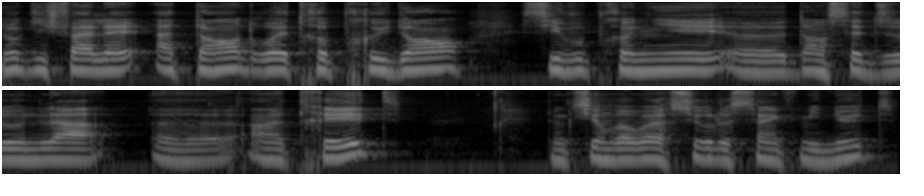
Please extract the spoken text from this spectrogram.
Donc il fallait attendre ou être prudent si vous preniez euh, dans cette zone-là euh, un trade. Donc si on va voir sur le 5 minutes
